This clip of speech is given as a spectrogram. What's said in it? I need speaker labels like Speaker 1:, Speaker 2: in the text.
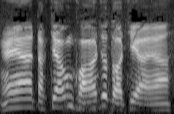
Speaker 1: 哎呀，大家我看这做大只啊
